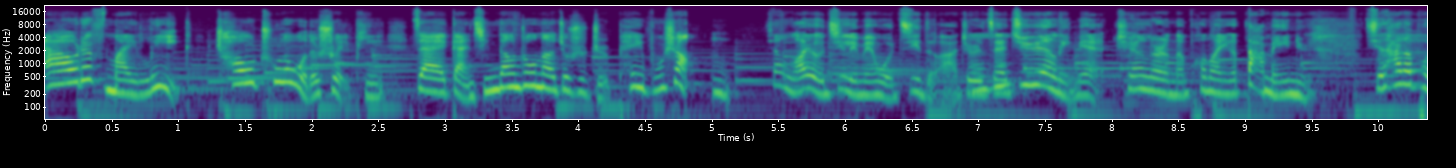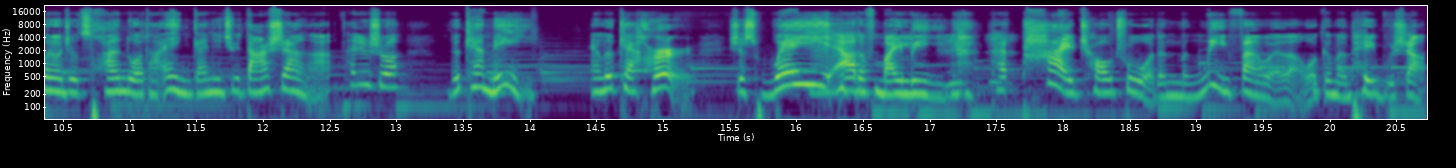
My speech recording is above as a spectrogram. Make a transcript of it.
Out of my league，超出了我的水平。在感情当中呢，就是指配不上。嗯，像《老友记》里面，我记得啊，就是在剧院里面、嗯、，Chandler 呢碰到一个大美女，其他的朋友就撺掇他，哎，你赶紧去搭讪啊。他就说，Look at me。And look at her, she's way out of my league. 她太超出我的能力范围了，我根本配不上。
